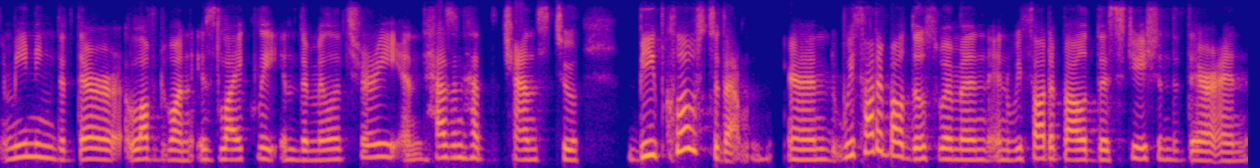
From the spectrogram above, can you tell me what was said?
meaning that their loved one is likely in the military and hasn't had the chance to be close to them. And we thought about those women and we thought about the situation that they're in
